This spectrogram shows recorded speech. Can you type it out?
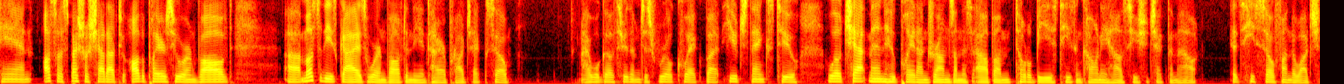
And also a special shout out to all the players who are involved. Uh, most of these guys were involved in the entire project, so I will go through them just real quick. But huge thanks to Will Chapman, who played on drums on this album. Total Beast, he's in Colony House. You should check them out. It's he's so fun to watch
